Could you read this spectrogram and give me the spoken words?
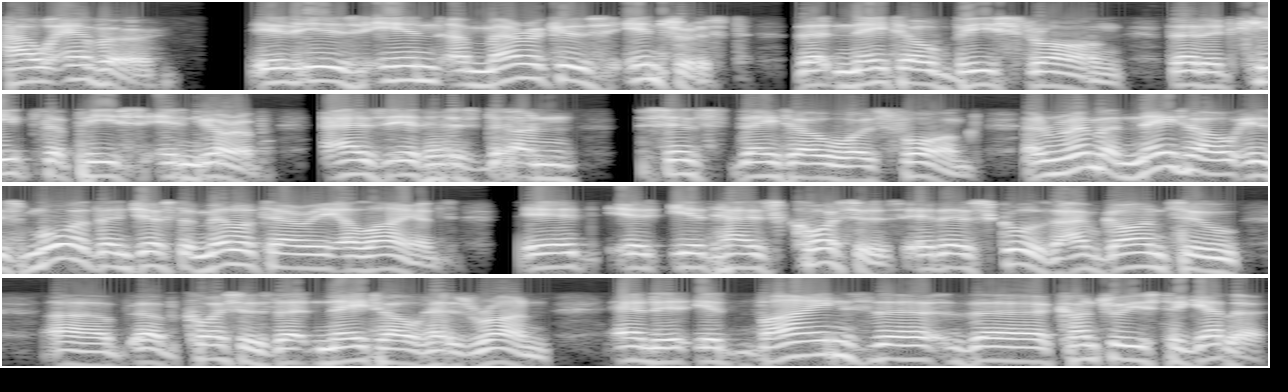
However, it is in America's interest that NATO be strong, that it keep the peace in Europe, as it has done since NATO was formed. And remember, NATO is more than just a military alliance. It, it, it has courses, it has schools. I've gone to uh, courses that NATO has run, and it, it binds the, the countries together.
